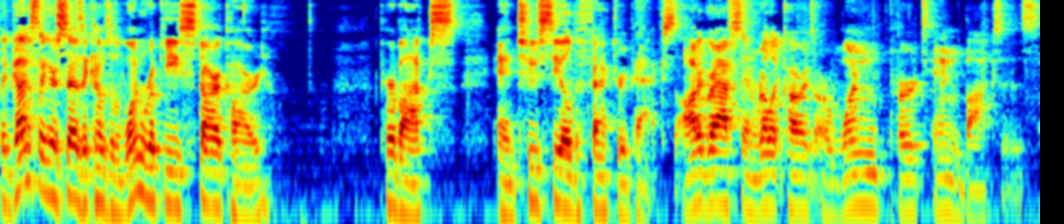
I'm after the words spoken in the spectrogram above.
The Gunslinger says it comes with one rookie star card per box and two sealed factory packs. Autographs and relic cards are one per 10 boxes.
